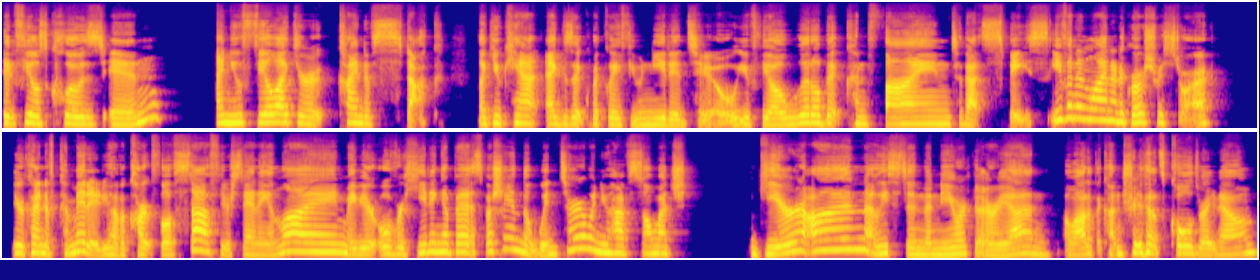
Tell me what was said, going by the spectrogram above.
It feels closed in and you feel like you're kind of stuck. Like you can't exit quickly if you needed to. You feel a little bit confined to that space. Even in line at a grocery store, you're kind of committed. You have a cart full of stuff, you're standing in line, maybe you're overheating a bit, especially in the winter when you have so much gear on, at least in the New York area and a lot of the country that's cold right now.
